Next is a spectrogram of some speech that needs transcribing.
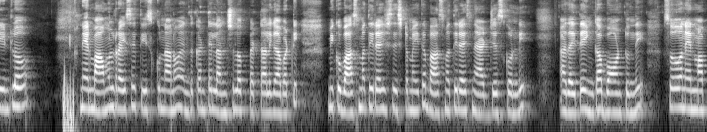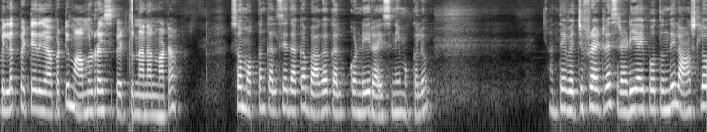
దీంట్లో నేను మామూలు రైసే తీసుకున్నాను ఎందుకంటే లంచ్లోకి పెట్టాలి కాబట్టి. మీకు బాస్మతి రైస్ ఇష్టమైతే బాస్మతి రైస్ని యాడ్ చేసుకోండి అదైతే ఇంకా బాగుంటుంది. సో నేను మా పిల్లకి పెట్టేది కాబట్టి మామూలు రైస్ పెడుతున్నాను అనమాట సో మొత్తం కలిసేదాకా బాగా కలుపుకోండి రైస్ని ముక్కలు. అంతే వెజ్ ఫ్రైడ్ రైస్ రెడీ అయిపోతుంది. లాస్ట్లో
